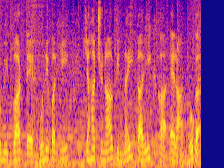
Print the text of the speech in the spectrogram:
उम्मीदवार तय होने पर ही यहाँ चुनाव की नई तारीख का ऐलान होगा।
